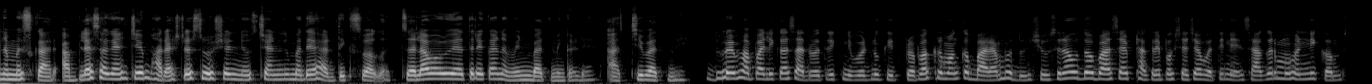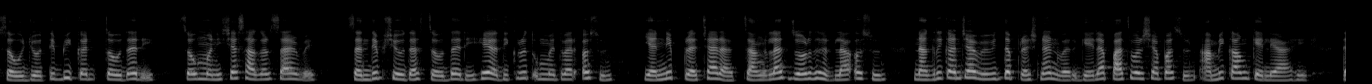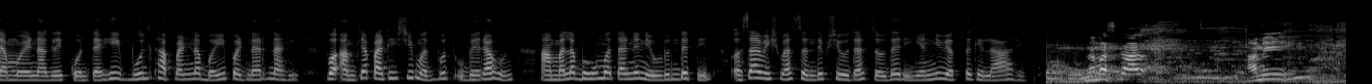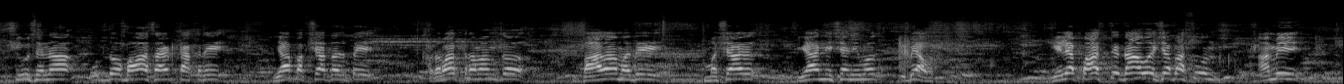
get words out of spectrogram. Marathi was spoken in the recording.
नमस्कार आपल्या सगळ्यांचे महाराष्ट्र सोशल न्यूज चॅनलमध्ये हार्दिक स्वागत. चला वळूयात एका नवीन बातमीकडे. आजची बातमी. धुळे महापालिका सार्वत्रिक निवडणुकीत प्रभाग क्रमांक बारामधून शिवसेना उद्धव बाळासाहेब ठाकरे पक्षाच्या वतीने सागर मोहन निकम सौ ज्योती भिकन चौधरी सौ मनीषा सागर साळवे संदीप शिवदास चौधरी हे अधिकृत उमेदवार असून यांनी प्रचारात चांगलाच जोर धरला असून नागरिकांच्या विविध प्रश्नांवर गेल्या पाच वर्षापासून आम्ही काम केले आहे. त्यामुळे नागरिक कोणत्याही भूलथापांना बळी पडणार नाही व आमच्या पाठीशी मजबूत उभे राहून आम्हाला बहुमताने निवडून देतील असा विश्वास संदीप शिवदास चौधरी यांनी व्यक्त केला आहे. नमस्कार. आम्ही शिवसेना उद्धव बाळासाहेब ठाकरे या पक्षातर्फे प्रभाग क्रमांक बारामध्ये मशाल या निशाणीवर उभे आहोत. गेल्या पाच ते दहा वर्षापासून आम्ही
